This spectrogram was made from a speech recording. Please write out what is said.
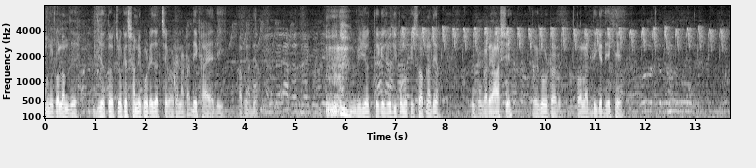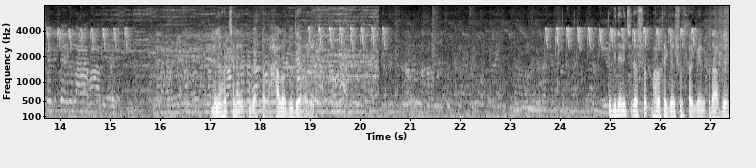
মনে করলাম যে যেহেতু চোখের সামনে ঘটে যাচ্ছে ঘটনাটা, দেখায় দিই আপনাদের। ভিডিওর থেকে যদি কোনো কিছু আপনাদের উপকারে আসে, তো গরুটার তলার দিকে দেখে মনে হচ্ছে না খুব একটা ভালো দুধে হবে। তো বিদায় নিচ্ছি দর্শক, ভালো থাকবেন, সুস্থ থাকবেন, খুদা হাফেজ,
